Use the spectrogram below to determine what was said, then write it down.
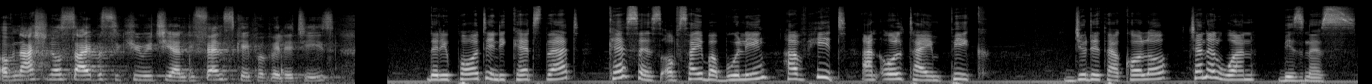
of national cybersecurity and defense capabilities. The report indicates that cases of cyberbullying have hit an all-time peak. Judith Akolo, Channel 1 Business.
